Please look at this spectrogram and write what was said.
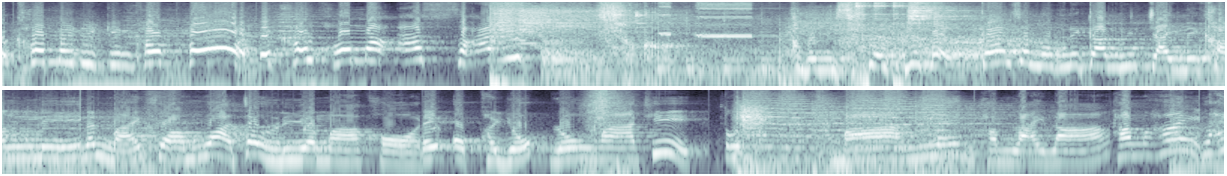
ดเขาไม่ได้กินข้าวโพดแต่เขาขอมาอา ไมมีเสียงด้วยการสรุปในการวิจัยในครั้งนี้ นั่นหมายความว่าเจ้าเลียมาคอได้อพยพลงมาที่ต้นมาเล่นทำลายล้างทำให้ไร่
